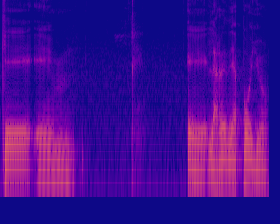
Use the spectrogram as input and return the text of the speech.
que em, eh, la red de apoyo,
